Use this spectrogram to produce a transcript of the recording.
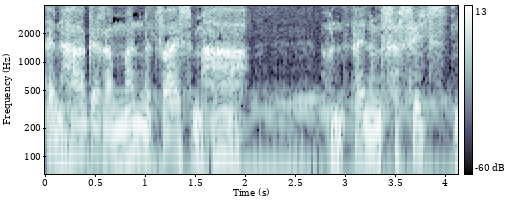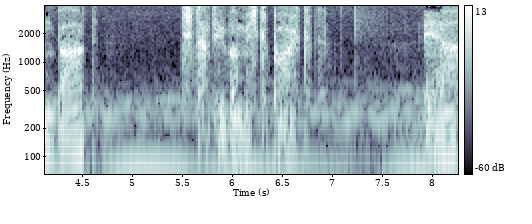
Ein hagerer Mann mit weißem Haar und einem verfilzten Bart stand über mich gebeugt. Er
